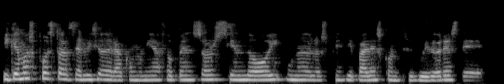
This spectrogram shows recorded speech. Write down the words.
y que hemos puesto al servicio de la comunidad open source, siendo hoy uno de los principales contribuidores de,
